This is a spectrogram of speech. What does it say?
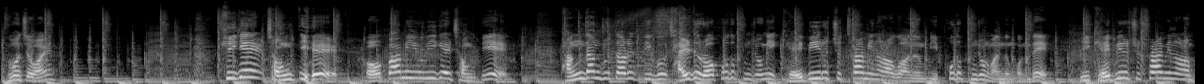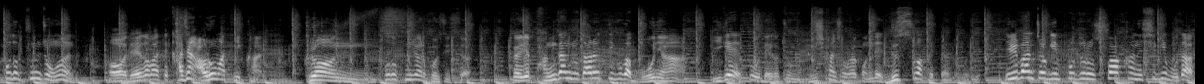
두 번째 와인 휘겔 정띠에 어, 파미 휘겔 정띠에 방당주 타르티브 잘 들어. 포도 품종이 게비르츠 트라미너라고 하는 이 포도 품종을 만든 건데 이 게비르츠 트라미너라는 포도 품종은 어, 내가 봤을 때 가장 아로마틱한 그런 포도 품종을 볼 수 있어요. 그러니까 이제 방당주 타르티브가 뭐냐 이게 또 내가 좀 무식한 척을 할 건데 늦 수확했다는 거지. 일반적인 포도를 수확하는 시기보다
